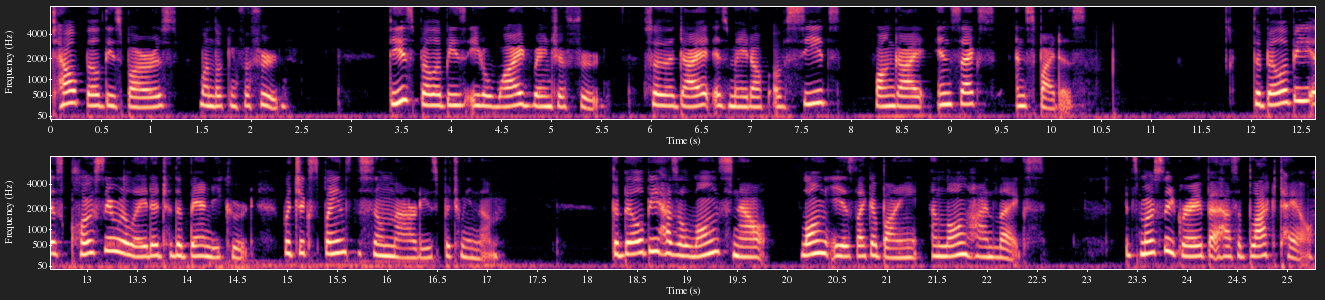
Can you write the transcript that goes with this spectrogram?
to help build these burrows when looking for food. These bilbies eat a wide range of food, so their diet is made up of seeds, fungi, insects, and spiders. The bilby is closely related to the bandicoot, which explains the similarities between them. The bilby has a long snout, long ears like a bunny, and long hind legs. It's mostly gray but has a black tail.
